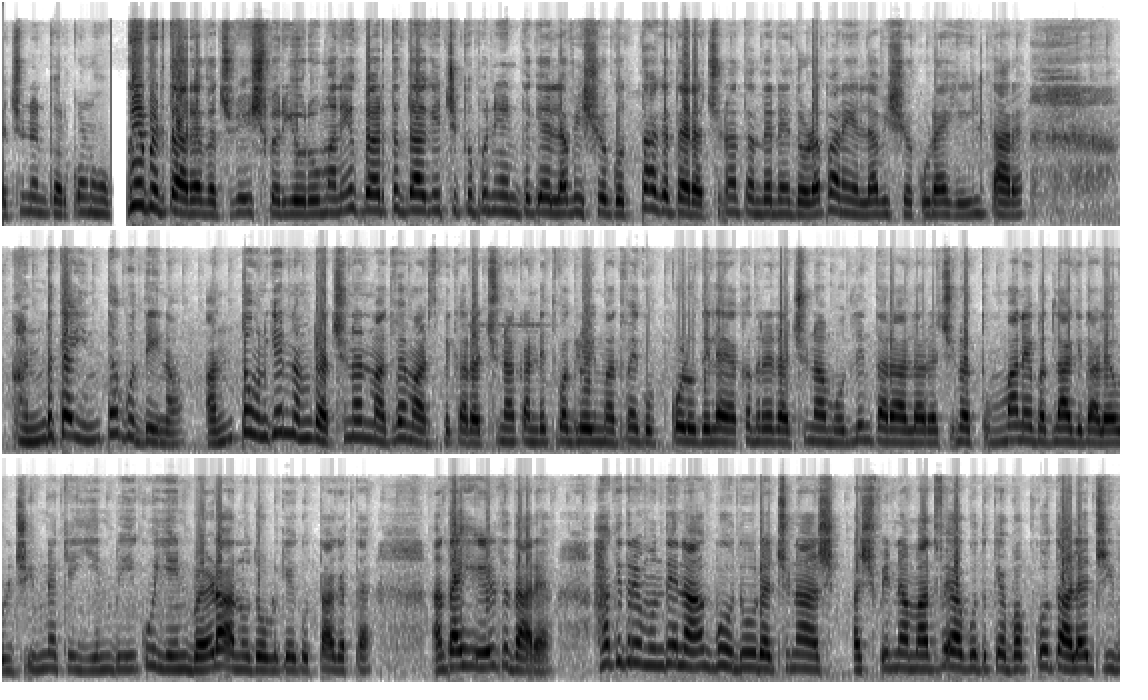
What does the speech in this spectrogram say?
ರಚನನ್ ಕರ್ಕೊಂಡು ಹೋಗೇ ಬಿಡ್ತಾರೆ ವಜ್ರೇಶ್ವರಿಯವರು ಮನೆಗೆ ಬರ್ತದ್ದಾಗೆ ಚಿಕ್ಕಪ್ಪನ ಹೆಂಡತಿಗೆ ಎಲ್ಲ ವಿಷಯ ಗೊತ್ತಾಗುತ್ತೆ. ರಚನಾ ತಂದೆನೇ ದೊಡ್ಡಪ್ಪನೇ ಎಲ್ಲ ವಿಷಯ ಕೂಡ ಹೇಳ್ತಾರೆ. ಖಂಡಿತ ಇಂಥ ಬುದ್ಧಿನ, ಅಂಥವ್ನಿಗೆ ನಮ್ಮ ರಚನಾನ ಮದುವೆ ಮಾಡಿಸ್ಬೇಕಾ. ರಚನಾ ಖಂಡಿತವಾಗ್ಲೂ ಈ ಮದುವೆಗೆ ಒಪ್ಕೊಳ್ಳೋದಿಲ್ಲ. ಯಾಕಂದರೆ ರಚನಾ ಮೊದಲಿನ ಥರ ಅಲ್ಲ. ರಚನಾ ತುಂಬಾ ಬದಲಾಗಿದ್ದಾಳೆ. ಅವಳ ಜೀವನಕ್ಕೆ ಏನು ಬೇಕು, ಏನು ಬೇಡ ಅನ್ನೋದು ಅವಳಿಗೆ ಗೊತ್ತಾಗುತ್ತೆ ಅಂತ ಹೇಳ್ತಿದ್ದಾರೆ. ಹಾಗಿದ್ರೆ ಮುಂದೇನಾಗ್ಬೋದು ರಚನಾ ಅಶ್ ಅಶ್ವಿನ ಮದುವೆ ಆಗೋದಕ್ಕೆ ಒಪ್ಕೋತಾಳೆ ಜೀವ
